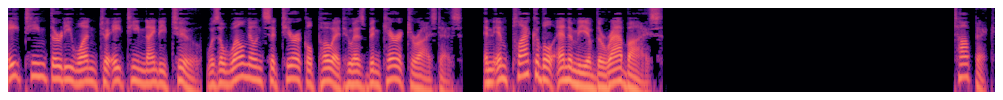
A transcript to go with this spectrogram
(1831–1892), was a well-known satirical poet who has been characterized as an implacable enemy of the rabbis. Topic:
